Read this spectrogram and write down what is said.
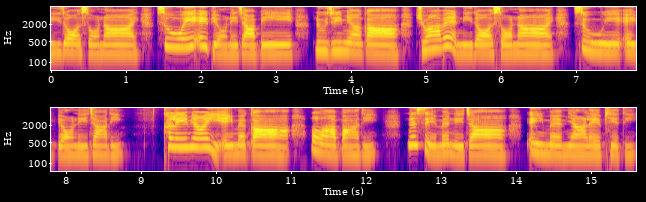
နီးသောအစွန်၌စူဝေးအိပ်ပျော်နေကြပြီးလူကြီးများကရွာဘက်နီးသောအစွန်၌စူဝေးအိပ်ပျော်နေကြသည်ခလေးများ၏အိမ်မက်ကလာပါသည် နှစ်စဉ်မဲ့နေကြအိမ်မက်များလည်းဖြစ်သည်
